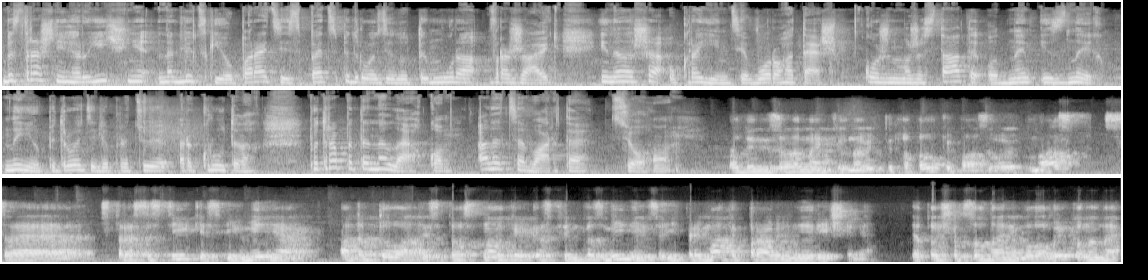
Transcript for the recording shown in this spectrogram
Безстрашні героїчні надлюдські операції спецпідрозділу Тимура вражають. І не лише українців, ворога теж. Кожен може стати одним із них. Нині у підрозділі працює рекрутинг. Потрапити нелегко, але це варте цього. Один із елементів навіть підготовки базової у нас це стресостійкість і вміння адаптуватись до обстановки, яка стрімко змінюється, і приймати правильні рішення для того, щоб завдання було виконане,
